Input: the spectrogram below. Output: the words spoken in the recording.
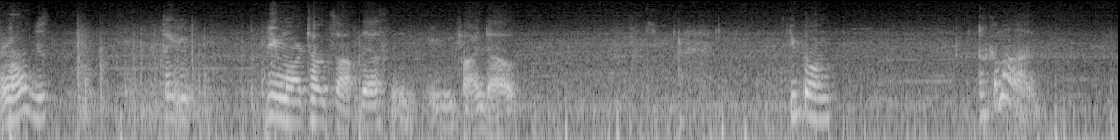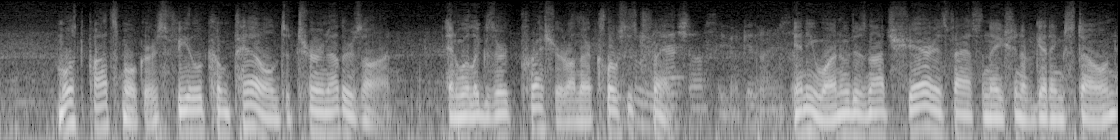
Well, just take a few more totes off this and you can find out. Keep going. Oh, come on. Most pot smokers feel compelled to turn others on and will exert pressure on their closest friends. so you don't get it on yourself. Anyone who does not share his fascination of getting stoned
